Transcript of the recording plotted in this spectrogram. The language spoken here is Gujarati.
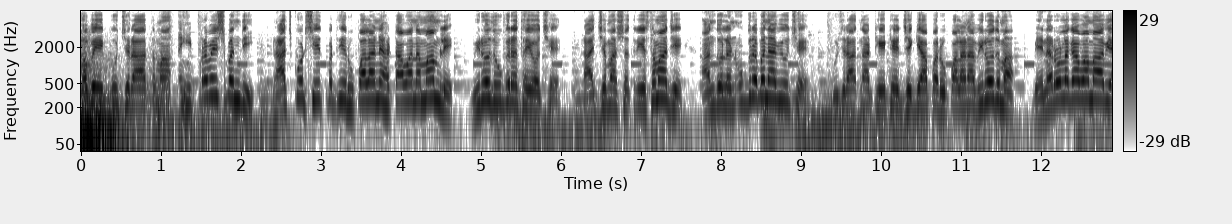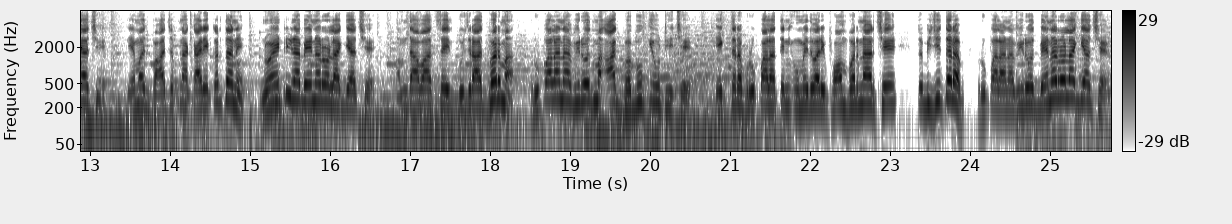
હવે ગુજરાતમાં અહીં પ્રવેશબંધી રાજકોટ સીટ પરથી રૂપાલાને હટાવવાના મામલે વિરોધ ઉગ્ર થયો છે. રાજ્યમાં ક્ષત્રિય સમાજે આંદોલન ઉગ્ર બનાવ્યું છે. ગુજરાતના ઠેર ઠેર જગ્યા પર રૂપાલાના વિરોધમાં બેનરો લગાવવામાં આવ્યા છે. તેમજ ભાજપના કાર્યકર્તાને નો એન્ટ્રીના બેનરો લાગ્યા છે. અમદાવાદ સહિત ગુજરાતભરમાં રૂપાલાના વિરોધમાં આગ ભભૂકી ઉઠી છે. એક તરફ રૂપાલા તેની ઉમેદવારી ફોર્મ ભરનાર છે, તો બીજી તરફ રૂપાલાના વિરોધ બેનરો લાગ્યા છે.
